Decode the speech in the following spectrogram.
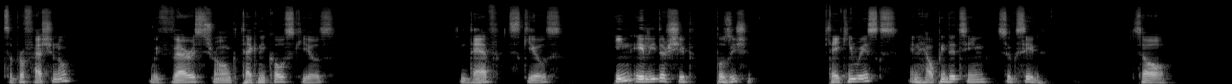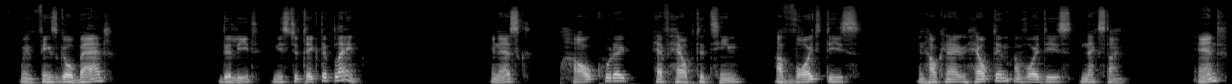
It's a professional with very strong technical skills, dev skills, in a leadership position, taking risks and helping the team succeed. So when things go bad, the lead needs to take the blame and ask, how could I have helped the team avoid this? And how can I help them avoid this next time? And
